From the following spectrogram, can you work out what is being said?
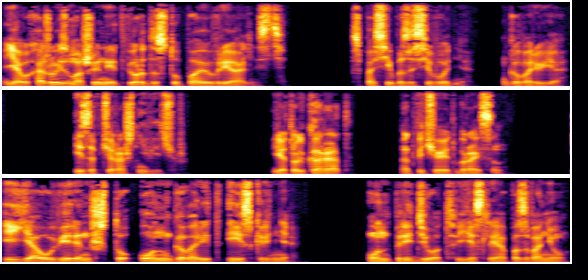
Я выхожу из машины и твердо ступаю в реальность. «Спасибо за сегодня», — говорю я, — «и за вчерашний вечер». «Я только рад», — отвечает Брайсон. «И я уверен, что он говорит искренне. Он придет, если я позвоню.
